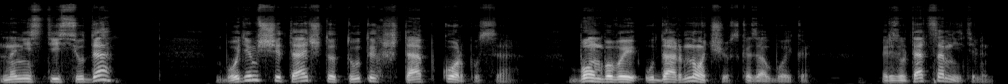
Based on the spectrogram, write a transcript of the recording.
нанести сюда, будем считать, что тут их штаб корпуса. Бомбовый удар ночью, сказал Бойко. Результат сомнителен.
